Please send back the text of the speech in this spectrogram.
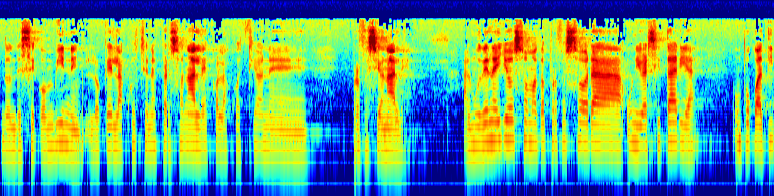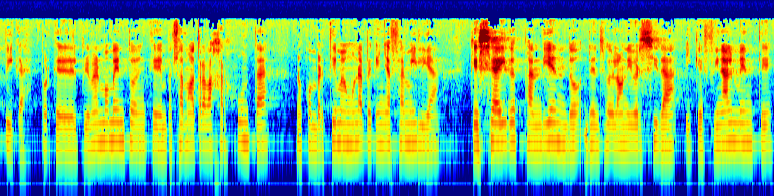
donde se combinen lo que es las cuestiones personales con las cuestiones profesionales. Almudena y yo somos dos profesoras universitarias un poco atípicas, porque desde el primer momento en que empezamos a trabajar juntas nos convertimos en una pequeña familia que se ha ido expandiendo dentro de la universidad y que finalmente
